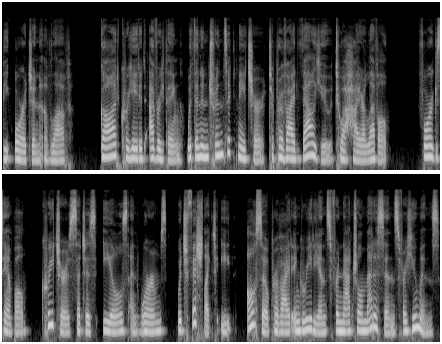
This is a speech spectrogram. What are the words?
the origin of love. God created everything with an intrinsic nature to provide value to a higher level. For example, creatures such as eels and worms, which fish like to eat, also provide ingredients for natural medicines for humans.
